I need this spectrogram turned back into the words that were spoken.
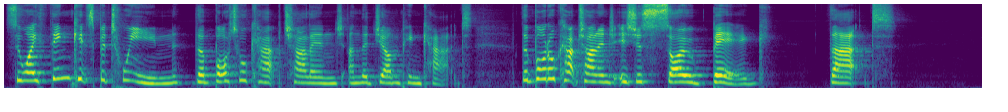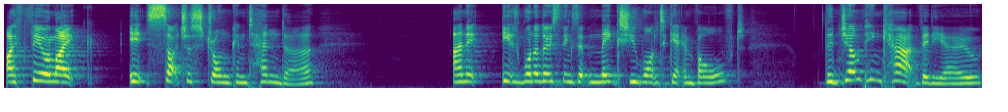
So I think it's between the bottle cap challenge and the jumping cat. The bottle cap challenge is just so big that I feel like it's such a strong contender and it, it's one of those things that makes you want to get involved. The jumping cat video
